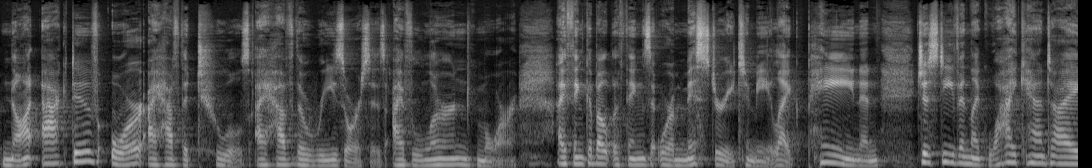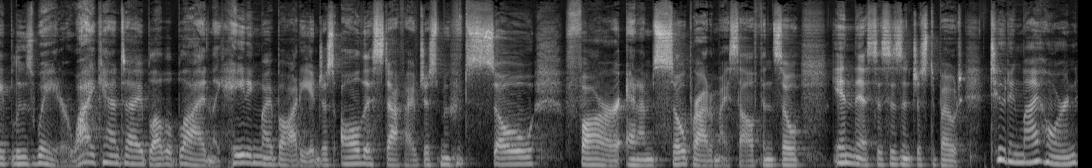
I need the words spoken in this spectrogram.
not active or I have the tools, I have the resources, I've learned more. I think about the things that were a mystery to me, like pain pain and just even like, why can't I lose weight or why can't I blah, blah, blah, and like hating my body and just all this stuff. I've just moved so far and I'm so proud of myself. And so, in this, this isn't just about tooting my horn.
